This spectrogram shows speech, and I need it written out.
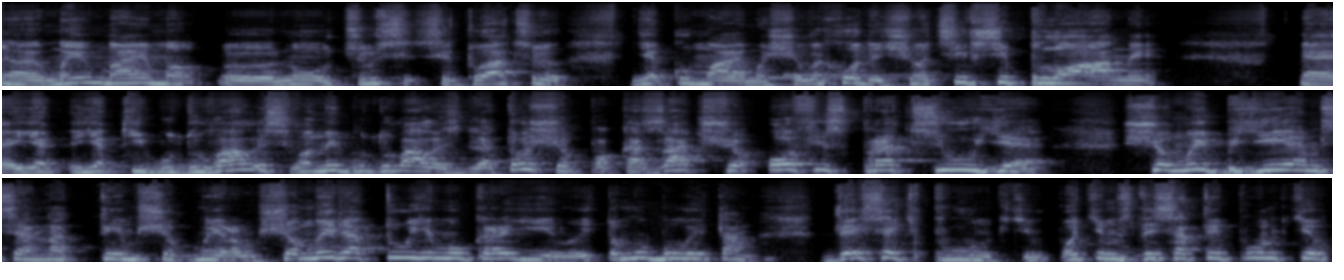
е, ми маємо е, ну, цю ситуацію, яку маємо, що виходить, що ці всі плани, е, які будувались, вони будувались для того, щоб показати, що офіс працює, що ми б'ємося над тим, щоб миром, що ми рятуємо Україну. І тому були там 10 пунктів. Потім з 10 пунктів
